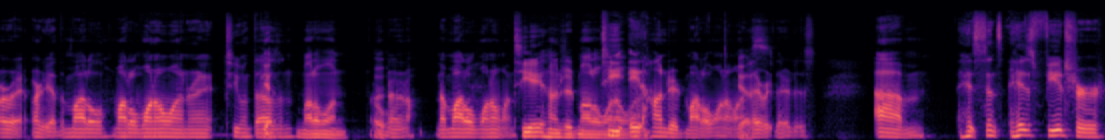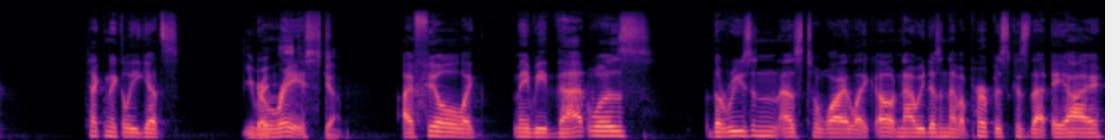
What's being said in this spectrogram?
or or yeah, the model model 101, right? T Yeah, 1000. Model One. Oh. No, no, no, no. Model 101. T eight hundred Model One. T eight hundred model one hundred one. Yes. There, there it is. Um, his since his future technically gets erased. erased. Yeah. I feel like maybe that was the reason as to why, like, oh, now he doesn't have a purpose because that AI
